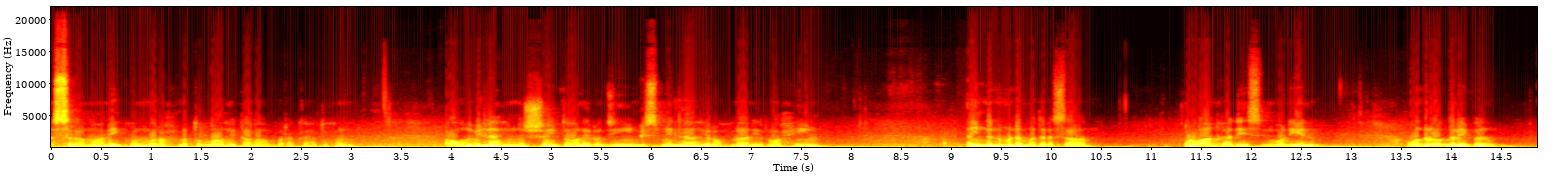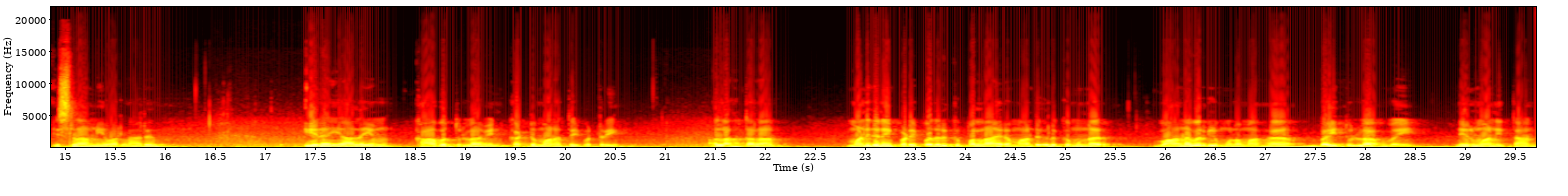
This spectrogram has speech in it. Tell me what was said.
السلام عليكم ورحمة الله تعالى وبركاته أعوذ بالله من الشيطان الرجيم بسم الله الرحمن الرحيم ஐந்து நிமிட மதரசா குர்ஆன் ஹதீஸின் வழியில் ஒன்றாவது தலைப்பு இஸ்லாமிய வரலாறு இறை ஆலயம் காபத்துல்லாவின் கட்டுமானத்தை பற்றி அல்லாஹாலா மனிதனை படைப்பதற்கு பல்லாயிரம் ஆண்டுகளுக்கு முன்னர் வானவர்கள் மூலமாக பைத்துல்லாஹுவை நிர்மாணித்தான்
